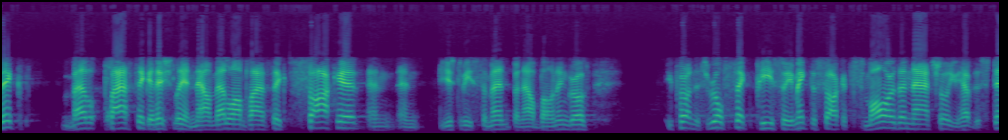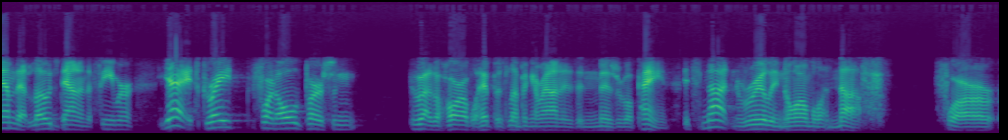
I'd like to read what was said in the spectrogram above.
thick metal plastic initially and now metal on plastic socket and and used to be cement but now bone ingrowth. You put on this real thick piece so you make the socket smaller than natural. You have the stem that loads down in the femur. Yeah it's great for an old person who has a horrible hip is limping around and is in miserable pain. It's not really normal enough for our,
